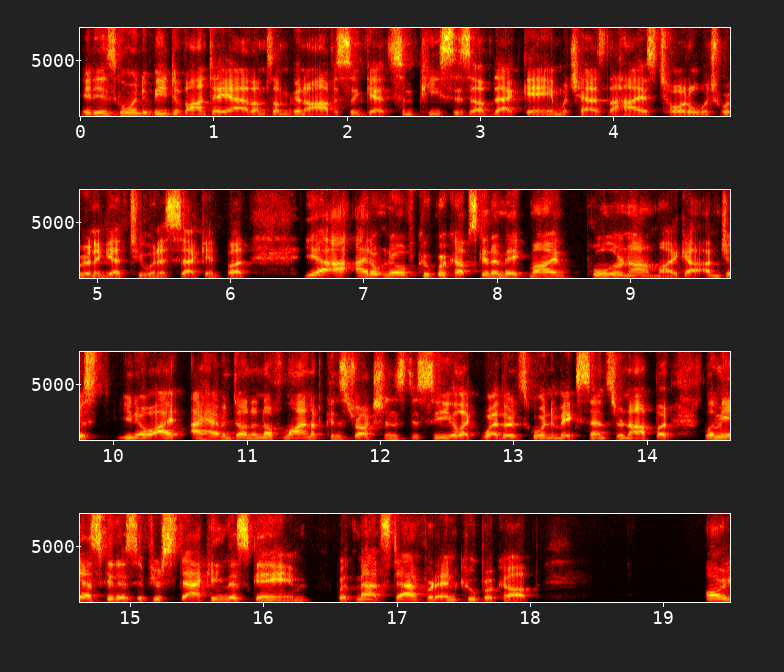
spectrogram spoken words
it is going to be Davante Adams. I'm going to obviously get some pieces of that game, which has the highest total, which we're going to get to in a second. But yeah, I, I don't know if Cooper Kupp's going to make my pool or not, Mike. I, I'm just, you know, I, I haven't done enough lineup constructions to see like whether it's going to make sense or not. But let me ask you this: if you're stacking this game with Matt Stafford and Cooper Kupp, are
